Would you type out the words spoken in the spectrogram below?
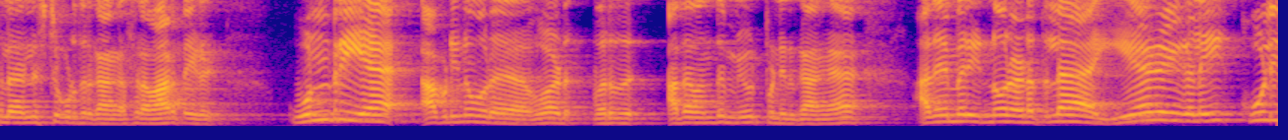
சில லிஸ்ட்டு கொடுத்துருக்காங்க சில வார்த்தைகள். ஒன்றிய அப்படின்னு ஒரு வேர்டு வருது. அதை வந்து மியூட் பண்ணியிருக்காங்க. அதேமாரி இன்னொரு இடத்துல ஏழைகளை கூலி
